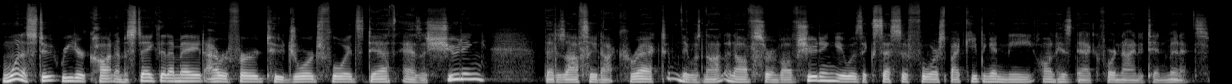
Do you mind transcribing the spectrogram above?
One astute reader caught a mistake that I made. I referred to George Floyd's death as a shooting. That is obviously not correct. It was not an officer involved shooting, it was excessive force by keeping a knee on his neck for 9 to 10 minutes.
